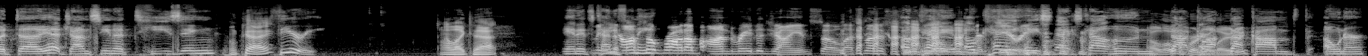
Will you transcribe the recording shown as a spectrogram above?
But uh, yeah, John Cena teasing Okay. theory. I like that. And it's I mean, kind he of funny. also brought up Andre the Giant, so let's not assume. okay, he only meant okay, theory. Haystacks Calhoun dot com, dot com owner.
